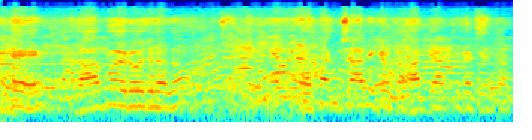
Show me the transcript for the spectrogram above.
అంటే రాబోయే రోజులలో ప్రపంచానికి ఒక ఆధ్యాత్మిక కేంద్రం.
